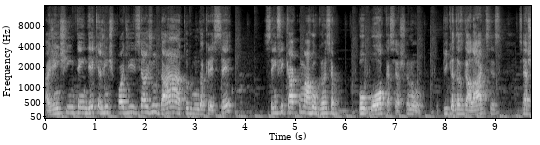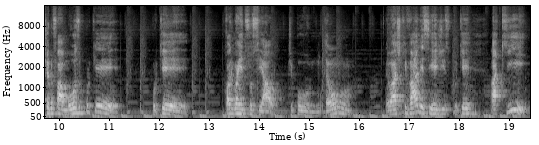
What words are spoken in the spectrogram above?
A gente entender que a gente pode se ajudar todo mundo a crescer, sem ficar com uma arrogância boboca, se achando o pica das galáxias, se achando famoso porque porque código uma rede social. Tipo, então eu acho que vale esse registro, porque aqui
